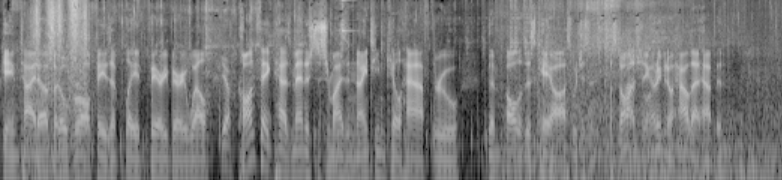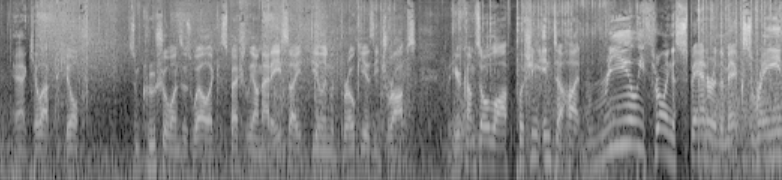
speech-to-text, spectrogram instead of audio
game tied up, but overall FaZe have played very, very well. Yeah. k0nfig has managed to surmise a 19 kill half through the, all of this chaos, which is astonishing. I don't even know how that happened. Yeah, kill after kill. Some crucial ones as well, like especially on that A site, dealing with broky as he drops. But here comes Olof pushing into Hut, really throwing a spanner in the mix. Rain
